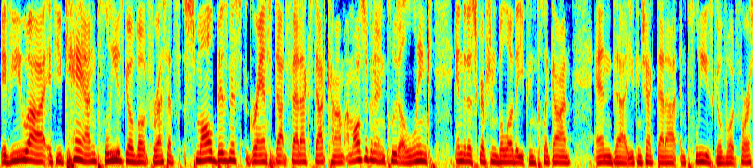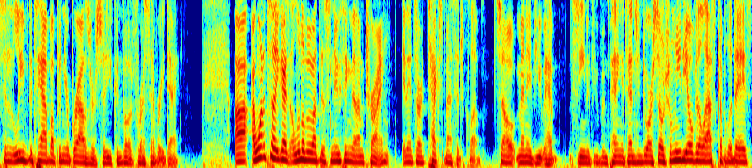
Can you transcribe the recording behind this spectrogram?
if you uh, if you can, please go vote for us. That's smallbusinessgrant.fedex.com. I'm also going to include a link in the description below that you can click on, and uh, you can check that out. And please go vote for us and leave the tab up in your browser so you can vote for us every day. Uh, I want to tell you guys a little bit about this new thing that I'm trying, and it's our text message club. So many of you have seen if you've been paying attention to our social media over the last couple of days.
